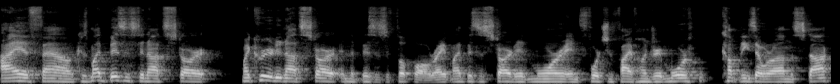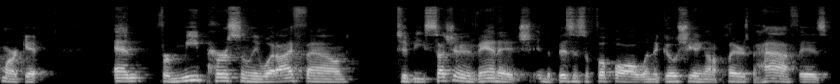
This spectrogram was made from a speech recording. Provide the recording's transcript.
I have found because my business did not start, my career did not start in the business of football, right? My business started more in Fortune 500, more companies that were on the stock market. And for me personally, what I found to be such an advantage in the business of football when negotiating on a player's behalf is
